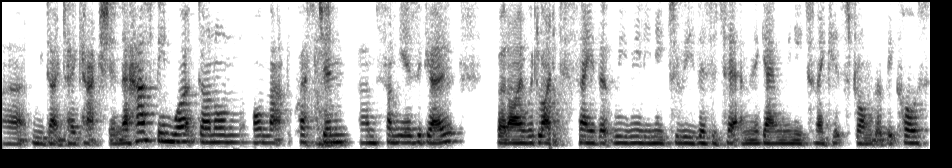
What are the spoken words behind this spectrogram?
uh, we don't take action. There has been work done on on that question um, some years ago, but I would like to say that we really need to revisit it, and again, we need to make it stronger because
